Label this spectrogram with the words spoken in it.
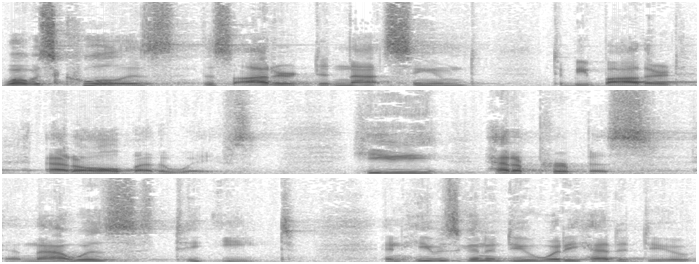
what was cool is this otter did not seem to be bothered at all by the waves. He had a purpose, and that was to eat. And he was going to do what he had to do.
